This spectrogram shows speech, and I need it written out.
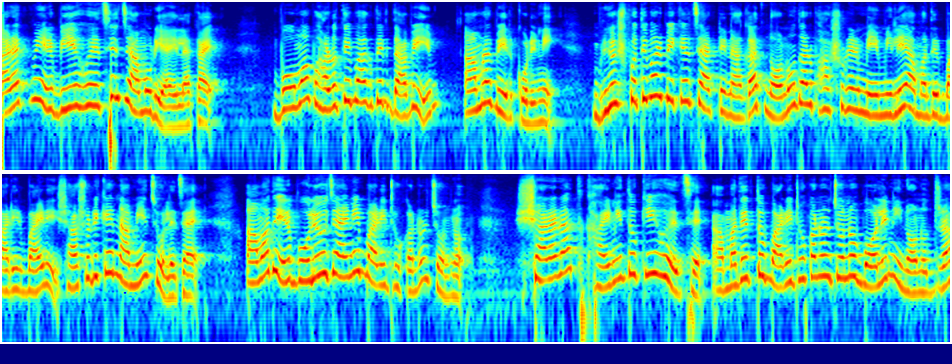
আর এক মেয়ের বিয়ে হয়েছে জামুরিয়া এলাকায়। বৌমা ভারতী বাগদির দাবি আমরা বের করিনি। বৃহস্পতিবার বিকেল চারটে নাগাদ ননদ আর ভাসুরের মেয়ে মিলে আমাদের বাড়ির বাইরে শাশুড়িকে নামিয়ে চলে যায়। আমাদের বলেও যায়নি বাড়ি ঢোকানোর জন্য। সারা রাত খাইনি তো কি হয়েছে? আমাদের তো বাড়ি ঢোকানোর জন্য বলেনি ননদরা।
